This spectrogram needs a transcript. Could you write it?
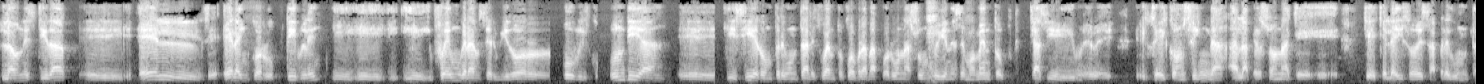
La honestidad. Eh, él era incorruptible y, y, y, fue un gran servidor público. Un día eh, quisieron preguntarle cuánto cobraba por un asunto y en ese momento casi eh, consigna a la persona que, que, le hizo esa pregunta.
